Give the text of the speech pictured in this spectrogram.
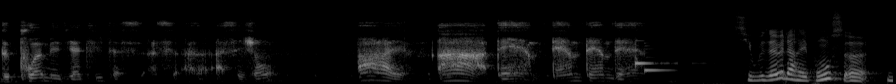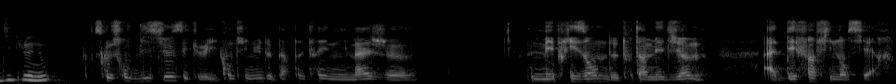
de poids médiatique à, ce- à ce- à- à ces gens? Ah, ah, damn, damn, damn, damn. Si vous avez la réponse, euh, dites-le nous. Ce que je trouve vicieux, c'est qu'ils continuent de perpétrer une image euh, méprisante de tout un médium à des fins financières.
